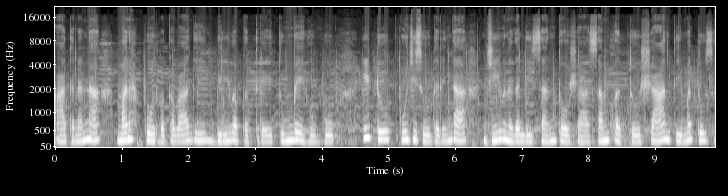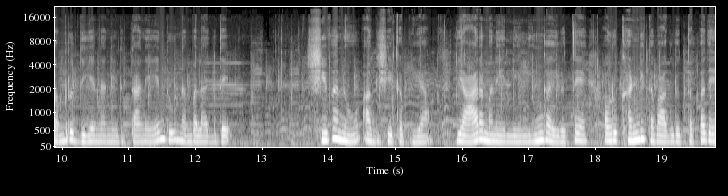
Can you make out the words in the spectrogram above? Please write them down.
ಆತನನ್ನು ಮನಃಪೂರ್ವಕವಾಗಿ ಬಿಲ್ವಪತ್ರೆ ತುಂಬೆ ಹೂವು ಇಟ್ಟು ಪೂಜಿಸುವುದರಿಂದ ಜೀವನದಲ್ಲಿ ಸಂತೋಷ, ಸಂಪತ್ತು, ಶಾಂತಿ ಮತ್ತು ಸಮೃದ್ಧಿಯನ್ನು ನೀಡುತ್ತಾನೆ ಎಂದು ನಂಬಲಾಗಿದೆ. ಶಿವನು ಅಭಿಷೇಕ ಪ್ರಿಯ. ಯಾರ ಮನೆಯಲ್ಲಿ ಲಿಂಗ ಇರುತ್ತೆ, ಅವರು ಖಂಡಿತವಾಗಲೂ ತಪ್ಪದೆ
